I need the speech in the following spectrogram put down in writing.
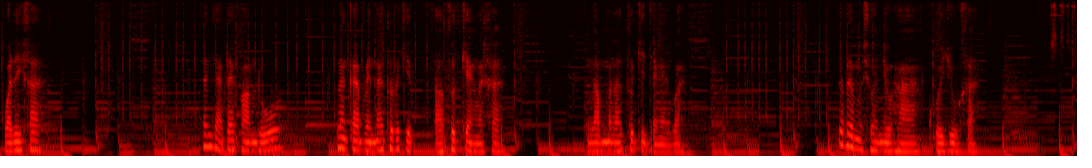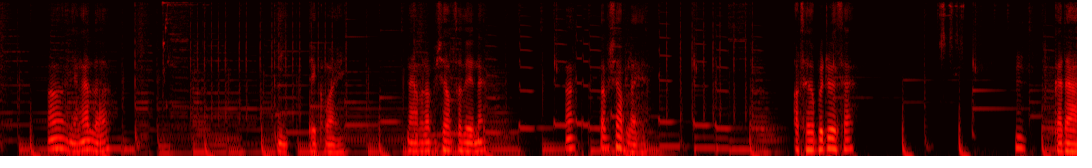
สวัสดีค่ะ ฉันอยากได้ความรู้เรื่องการเป็นนักธุรกิจสาวสุดเก่งนะคะแล้วมันนักธุรกิจยังไงวะ ก็เดินมาชวนยูฮาคุยอยู่ค่ะอ๋ออย่างนั้นเหรอ นี่เด็กใหม่ นายมารับผิดชอบซะเลยนะอะรับผิดชอบอะไร เอาเธอไปด้วยซะก็ได้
